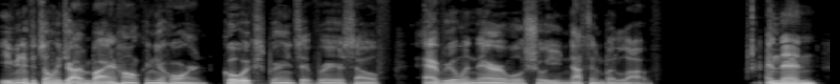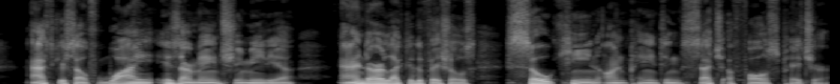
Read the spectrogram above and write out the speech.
even if it's only driving by and honking your horn, Go experience it for yourself. Everyone there will show you nothing but love. And then ask yourself why is our mainstream media and our elected officials so keen on painting such a false picture?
